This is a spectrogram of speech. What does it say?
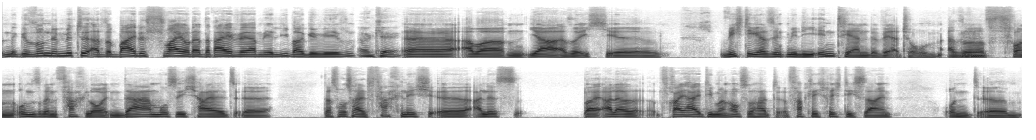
eine gesunde Mitte, also beides zwei oder drei wäre mir lieber gewesen. Okay. Äh, aber hm, ja, also ich äh, wichtiger sind mir die internen Bewertungen. Also mhm. von unseren Fachleuten, da muss ich halt, äh, das muss halt fachlich äh, alles bei aller Freiheit, die man auch so hat, fachlich richtig sein. Und ähm,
